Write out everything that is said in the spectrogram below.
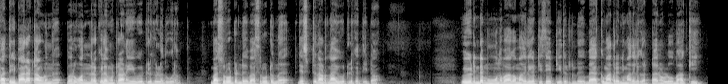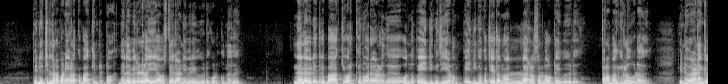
പത്തിരിപ്പാല ടൗണിൽ നിന്ന് വെറും ഒന്നര കിലോമീറ്ററാണ് ഈ വീട്ടിലേക്കുള്ള ദൂരം. ബസ് റൂട്ടുണ്ട് ബസ് റൂട്ടിൽ നിന്ന് ജസ്റ്റ് നടന്നാൽ വീട്ടിലേക്ക് എത്തിട്ടോ. വീടിന്റെ മൂന്ന് ഭാഗം മതിൽ കെട്ടി സേഫ്റ്റി ചെയ്തിട്ടുണ്ട്. ബാക്ക് മാത്രമേ ഇനി മതിൽ കെട്ടാനുള്ളൂ ബാക്കി. പിന്നെ ചില്ലറ പണികളൊക്കെ ബാക്കിയുണ്ട് കേട്ടോ നിലവിലുള്ള ഈ അവസ്ഥയിലാണ് ഇവർ വീട് കൊടുക്കുന്നത്. നിലവിൽ ഇതിൽ ബാക്കി വർക്ക് എന്ന് പറയാനുള്ളത് ഒന്ന് പെയിന്റിങ് ചെയ്യണം. പെയിന്റിങ് ഒക്കെ ചെയ്താൽ നല്ല രസമുണ്ടാവും കേട്ടോ ഈ വീട്. ഇത്ര ഭംഗിയുള്ള വീടാണ് പിന്നെ വേണമെങ്കിൽ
